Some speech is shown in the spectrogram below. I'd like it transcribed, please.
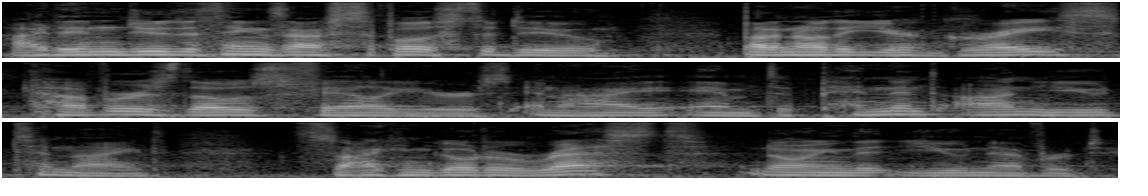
I didn't do the things I was supposed to do, but I know that your grace covers those failures, and I am dependent on you tonight so I can go to rest knowing that you never do.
